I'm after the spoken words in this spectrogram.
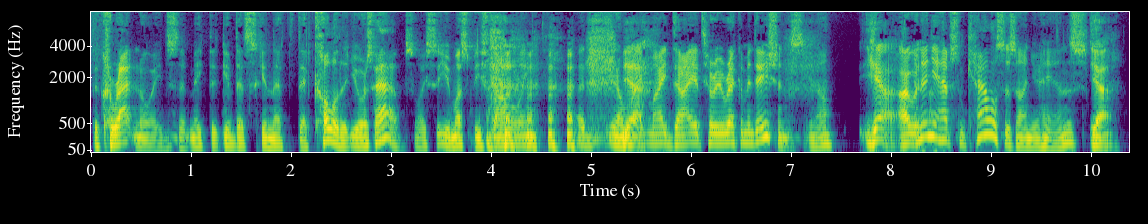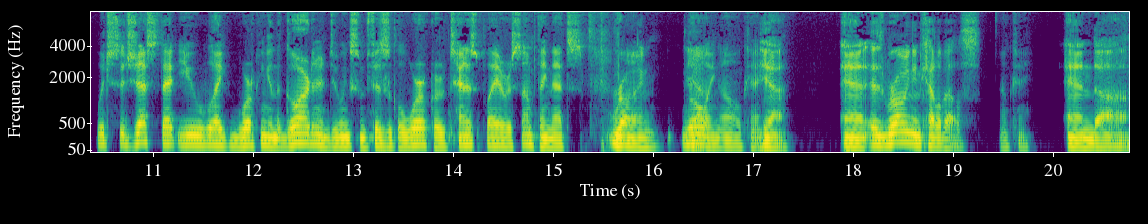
the carotenoids that make that give that skin that, that color that yours have. So I see you must be following, uh, you know, Yeah. my, my dietary recommendations. You know, yeah, I would. and then you have some calluses on your hands yeah, which suggests that you like working in the garden and doing some physical work or tennis player or something that's rowing, Yeah. rowing. Oh, okay. Yeah, and it's rowing and kettlebells. Okay. and uh,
